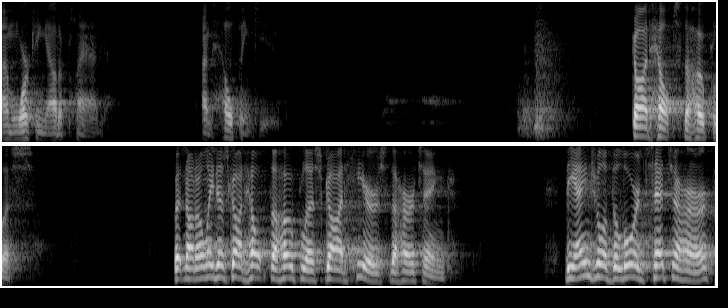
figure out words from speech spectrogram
I'm working out a plan. I'm helping you. God helps the hopeless. But not only does God help the hopeless, God hears the hurting. The angel of the Lord said to her,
